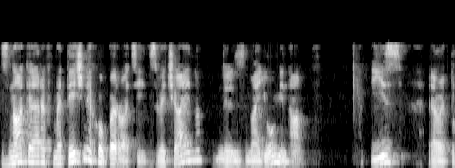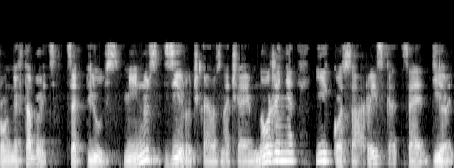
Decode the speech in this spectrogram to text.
Знаки арифметичних операцій, звичайно, е, знайомі нам із електронних таблиць. Це плюс, мінус, зірочка означає множення і коса риска це ділення.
